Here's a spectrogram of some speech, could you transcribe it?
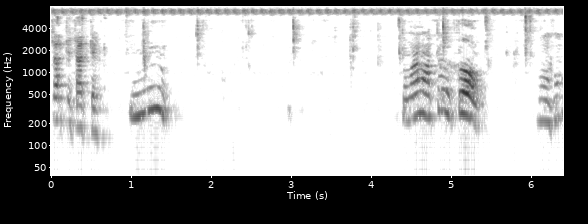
চারটে চারটে। হুম তোমার মাত্র দুটো। হুম হুম।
